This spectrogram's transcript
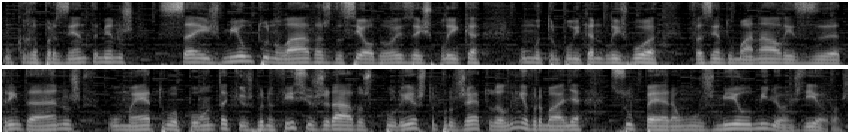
o que representa menos 6 mil toneladas de CO2, explica o metropolitano de Lisboa. Fazendo uma análise a 30 anos, o metro aponta que os benefícios gerados por este projeto da linha vermelha superam os mil milhões de euros.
